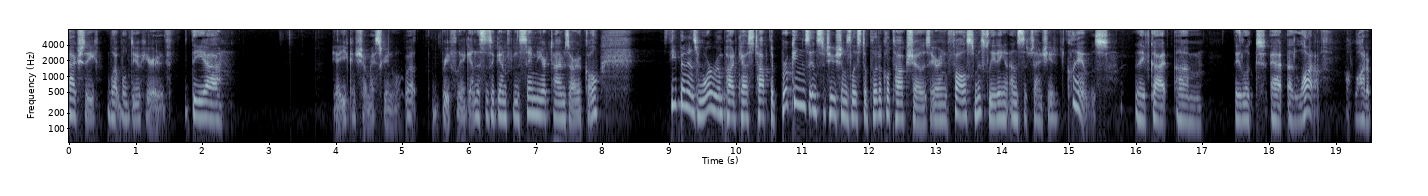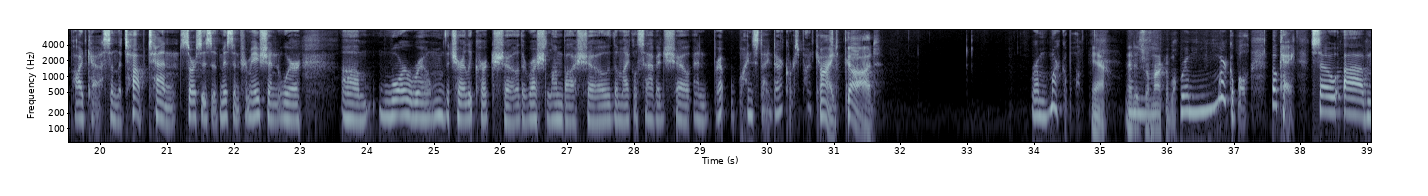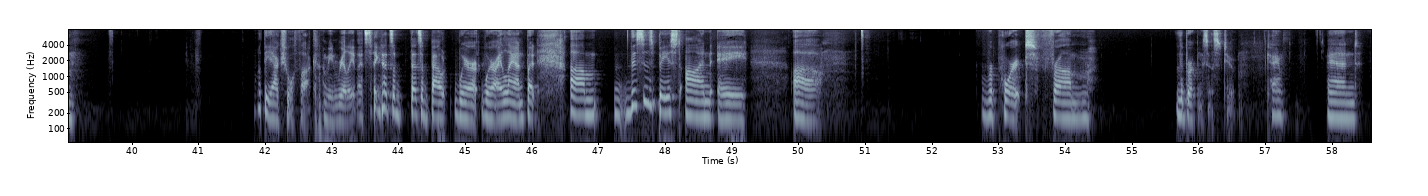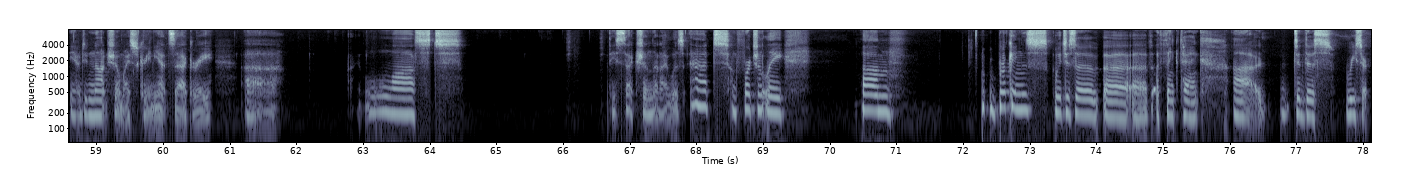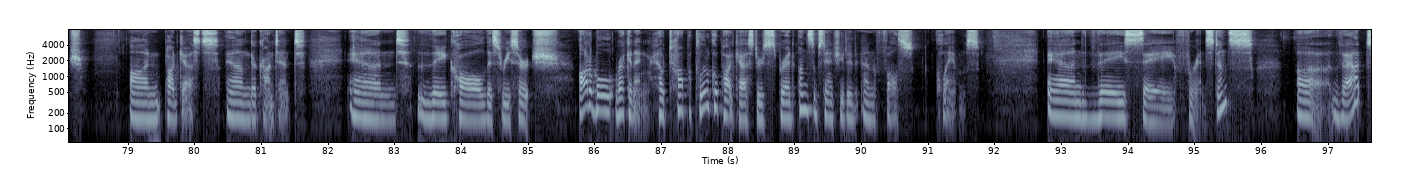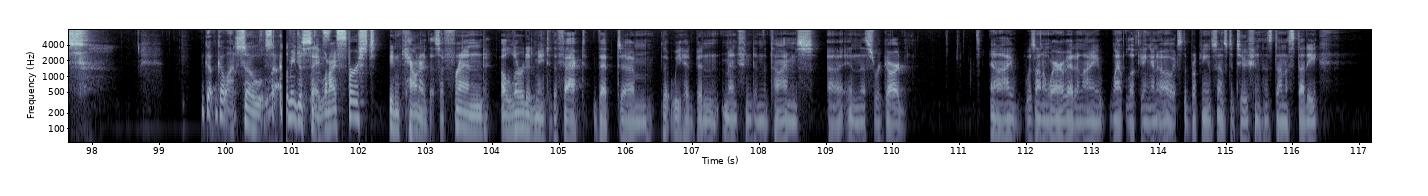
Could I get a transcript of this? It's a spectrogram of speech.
actually, what we'll do here, the uh, yeah, you can show my screen well, briefly again. This is again from the same New York Times article. Steve Bannon's War Room podcast topped the Brookings Institution's list of political talk shows airing false, misleading, and unsubstantiated claims. They've got um, they looked at a lot of a lot of podcasts, and the top ten sources of misinformation were um, War Room, the Charlie Kirk Show, the Rush Limbaugh Show, the Michael Savage Show, and Bret Weinstein Dark Horse podcast. My God. Remarkable. Yeah. That is remarkable. remarkable. Okay, so um, what the actual fuck? I mean, really, that's like that's a that's about where where I land. But um, this is based on a uh, report from the Brookings Institute. Okay, and you know, did not show my screen yet, Zachary. Uh, I lost the section that I was at. Unfortunately, um, Brookings, which is a, a, a think tank, uh, did this research on podcasts and their content. And they call this research Audible Reckoning How Top Political Podcasters Spread Unsubstantiated and False Claims. And they say, for instance, uh, that. Go, go on. So, let me just say, when I first encountered this, a friend alerted me to the fact that um, that we had been mentioned in the Times uh, in this regard, and I was unaware of it. And I went looking, and oh, it's the Brookings Institution has done a study,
